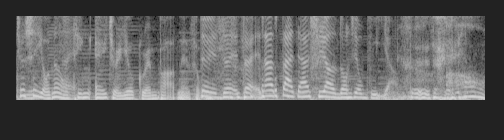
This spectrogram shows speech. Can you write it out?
就是有那种对 teenager 也有 grandpa 那种。对对对，那大家需要的东西又不一样。对对对，哦，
